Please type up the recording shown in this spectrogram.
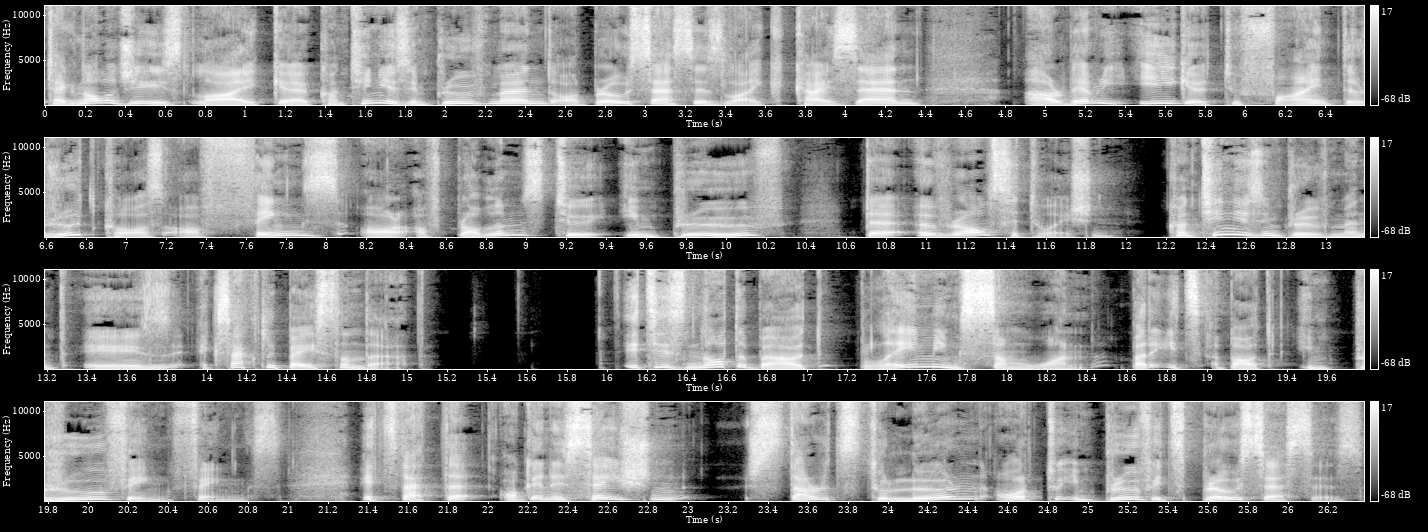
Technologies like uh, continuous improvement or processes like Kaizen are very eager to find the root cause of things or of problems to improve the overall situation. Continuous improvement is exactly based on that. It is not about blaming someone, but it's about improving things. It's that the organization starts to learn or to improve its processes.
